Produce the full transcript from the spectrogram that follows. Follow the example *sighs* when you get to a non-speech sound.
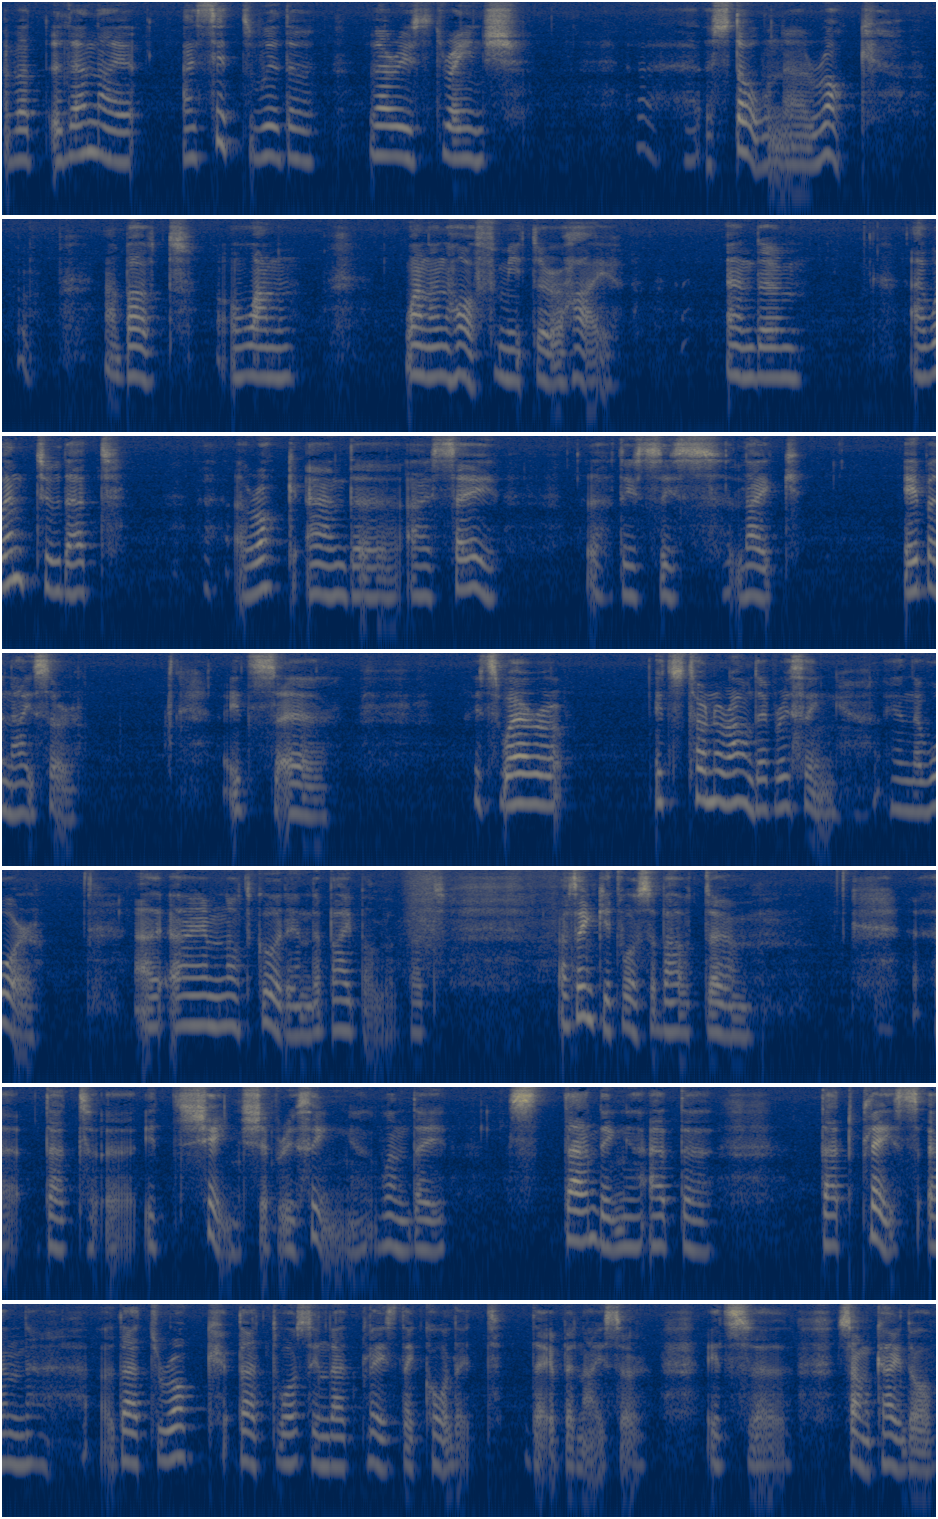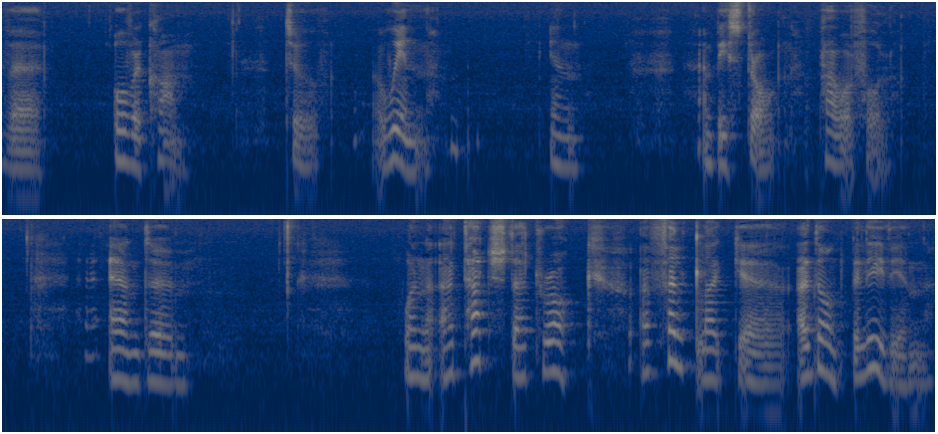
But then I I sit with a very strange a stone, a rock, about one one and a half meter high, and um, I went to that uh, rock and uh, I say uh, this is like Ebenezer. It's uh, it's where it's turn around everything in the war. I, I am not good in the Bible, but I think it was about um, uh, that uh, it changed everything when they standing at the, that place and uh, that rock that was in that place they called it the Ebenezer. It's uh, some kind of uh, overcome to win in and be strong, powerful. And um, when I touched that rock, I felt like uh, I don't believe in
